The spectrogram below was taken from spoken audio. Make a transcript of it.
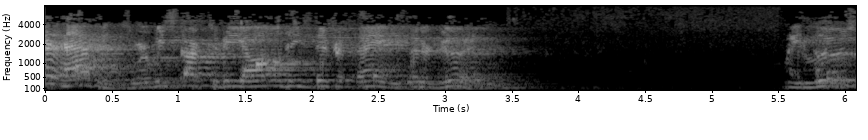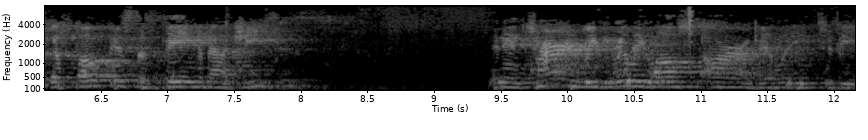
that happens, where we start to be all of these different things that are good, we lose the focus of being about Jesus. And in turn, we've really lost our ability to be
